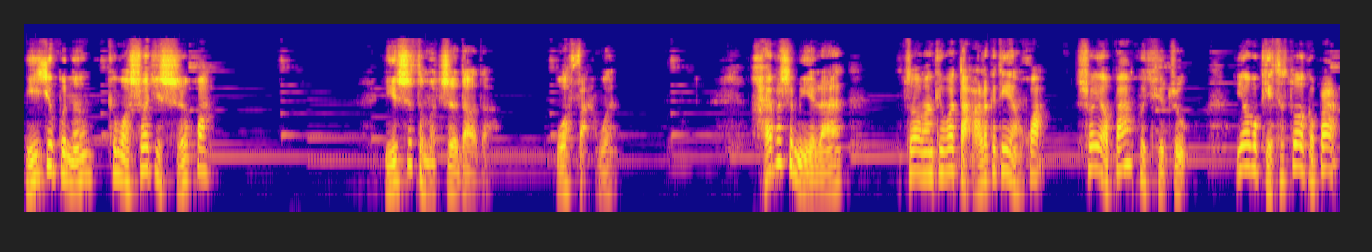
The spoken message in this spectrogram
你就不能跟我说句实话？”你是怎么知道的？我反问。还不是米兰昨晚给我打了个电话，说要搬回去住，要不给他做个伴儿。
